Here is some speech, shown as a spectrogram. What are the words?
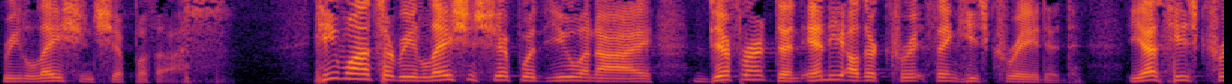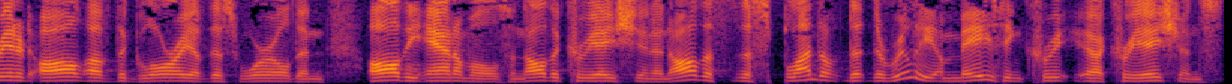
relationship with us. He wants a relationship with you and I different than any other cre- thing he's created. Yes, he's created all of the glory of this world and all the animals and all the creation and all the, the splendor, the, the really amazing cre- uh, creations.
